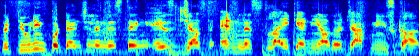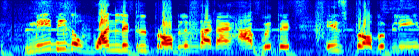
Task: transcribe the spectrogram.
The tuning potential in this thing is just endless, like any other Japanese car. Maybe the one little problem that I have with it is probably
